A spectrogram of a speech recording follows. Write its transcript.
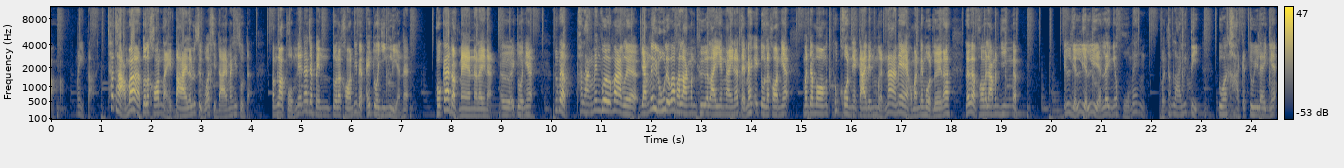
อ่าไม่ตาย ถ้าถามว่าตัวละครไหนตายแล้วรู้สึกว่าเสียดายมากที่สุดอะสำหรับผมเนี่ยน่าจะเป็นตัวละครที่แบบไอ้ตัวยิงเหรียญน่ะโฮก้าดอทแมนอะไรน่ะเออไอ้ตัวเนี้ยคือแบบพลังแม่งเวอร์มากเลย ยังไม่รู้เลยว่าพลังมันคืออะไรยังไงนะ แต่แม่งไอ้ตัวละครเนี้ยมันจะมองทุกคนเนี่ยกลายเป็นเหมือนหน้าแม่ของมันไปหมดเลยนะ แล้วแบบพอเวลามันยิงแบบเป็นเหรียญเหรียญเหรียญอะไรอย่างเงี้ยโหแม่งเหมือนทำลายมิติ ตัวขาดกระจุยอะไรอย่างเงี้ย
